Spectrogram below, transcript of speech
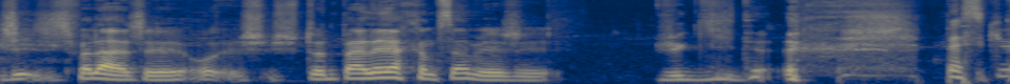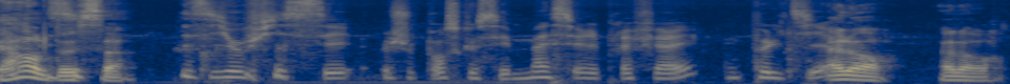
je, voilà, je, je, donne pas l'air comme ça, mais je, je guide. Parce que parle de ça. The Office, c'est, je pense que c'est ma série préférée, on peut le dire. Alors, alors,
